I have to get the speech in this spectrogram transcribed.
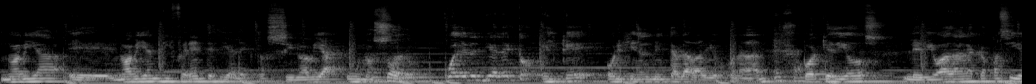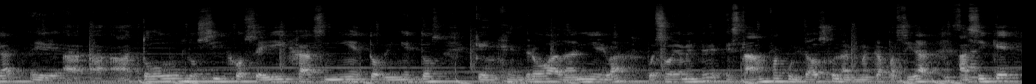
no había, eh, no habían diferentes dialectos, sino había uno solo. ¿Cuál era el dialecto? El que originalmente hablaba Dios con Adán, porque Dios le dio a Adán la capacidad eh, a, todos los hijos e hijas, nietos, bisnietos que engendró Adán y Eva, pues obviamente estaban facultados con la misma capacidad. Así que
